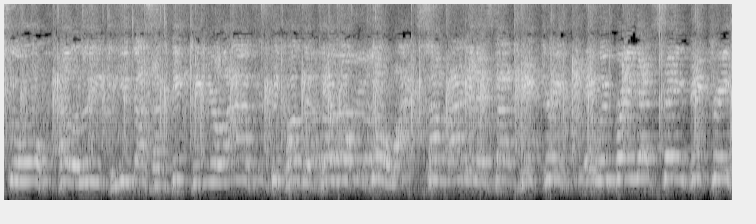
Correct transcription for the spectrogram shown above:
school. Hallelujah. You got some victory in your life because the devil don't like somebody that's got victory. And we bring that same victory,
